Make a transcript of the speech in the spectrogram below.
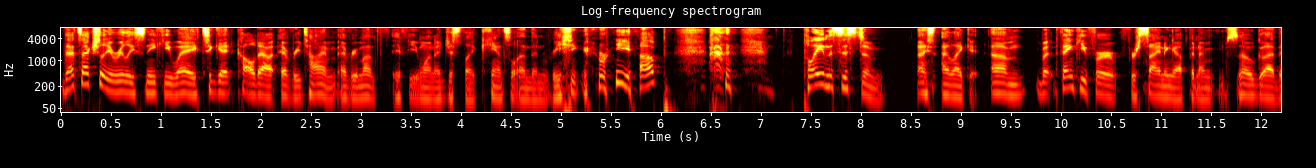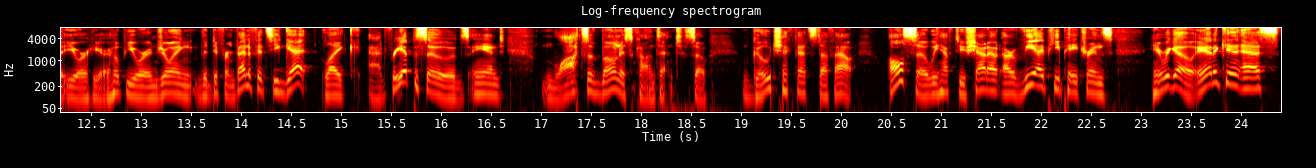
that's actually a really sneaky way to get called out every time, every month, if you want to just like cancel and then re, re up. Playing the system. I, I like it. Um, but thank you for for signing up, and I'm so glad that you are here. I hope you are enjoying the different benefits you get, like ad free episodes and lots of bonus content. So go check that stuff out. Also, we have to shout out our VIP patrons. Here we go Anakin S.,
